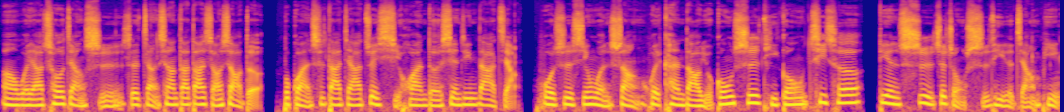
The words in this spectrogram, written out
呃，我要抽奖时，这奖项大大小小的，不管是大家最喜欢的现金大奖，或是新闻上会看到有公司提供汽车、电视这种实体的奖品，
